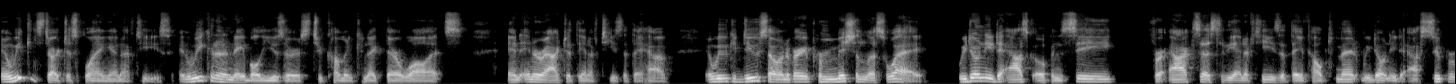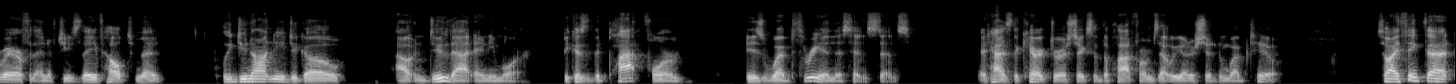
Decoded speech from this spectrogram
and we can start displaying NFTs and we can enable users to come and connect their wallets and interact with the NFTs that they have. And we could do so in a very permissionless way. We don't need to ask OpenSea for access to the NFTs that they've helped mint. We don't need to ask SuperRare for the NFTs they've helped mint. We do not need to go out and do that anymore because the platform is Web3 in this instance. It has the characteristics of the platforms that we understood in Web 2. So I think that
